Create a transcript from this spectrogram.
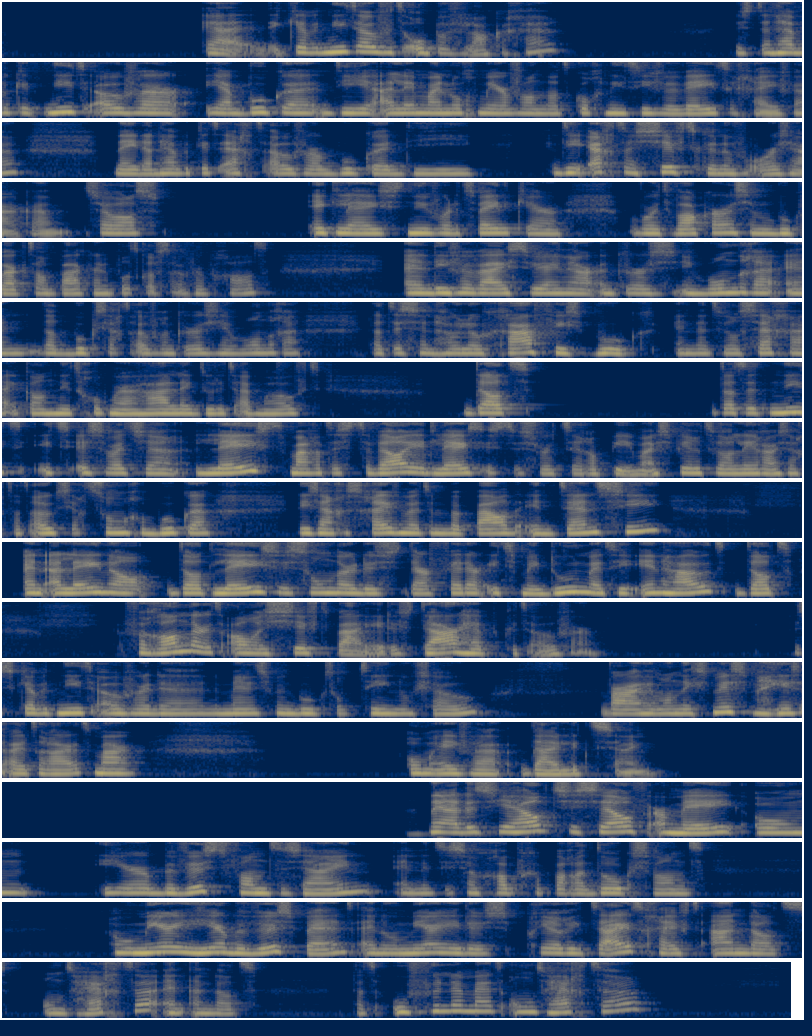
Ja, ik heb het niet over het oppervlakkige. Dus dan heb ik het niet over ja, boeken die je alleen maar nog meer van dat cognitieve weten geven. Nee, dan heb ik het echt over boeken die, die echt een shift kunnen veroorzaken. Zoals ik lees nu voor de tweede keer Word Wakker. Dat is een boek waar ik het al een paar keer in de podcast over heb gehad. En die verwijst weer naar een cursus in wonderen. En dat boek zegt over een cursus in wonderen. Dat is een holografisch boek. En dat wil zeggen, ik kan het niet goed meer herhalen, ik doe dit uit mijn hoofd. Dat, dat het niet iets is wat je leest, maar het is terwijl je het leest, is het een soort therapie. Mijn spiritueel leraar zegt dat ook. Zegt sommige boeken die zijn geschreven met een bepaalde intentie. En alleen al dat lezen zonder dus daar verder iets mee doen met die inhoud, dat verandert al een shift bij je. Dus daar heb ik het over. Dus ik heb het niet over de, de managementboek top 10 of zo. Waar helemaal niks mis mee is, uiteraard. Maar om even duidelijk te zijn. Nou ja, dus je helpt jezelf ermee om hier bewust van te zijn. En het is zo'n grappige paradox, want hoe meer je hier bewust bent en hoe meer je dus prioriteit geeft aan dat onthechten en aan dat, dat oefenen met onthechten.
